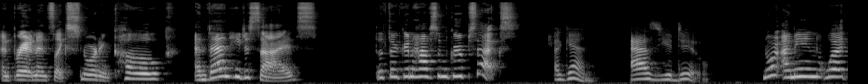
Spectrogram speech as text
And Brandon's like snorting coke. And then he decides that they're gonna have some group sex. Again, as you do. Nor, I mean, what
